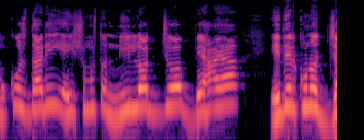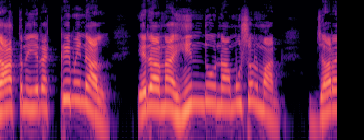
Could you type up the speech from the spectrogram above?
মুখোশধারী, এই সমস্ত নির্লজ্জ, বেহায়া, এদের কোনো জাত নেই, এরা ক্রিমিনাল এরা না হিন্দু, না মুসলমান। যারা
